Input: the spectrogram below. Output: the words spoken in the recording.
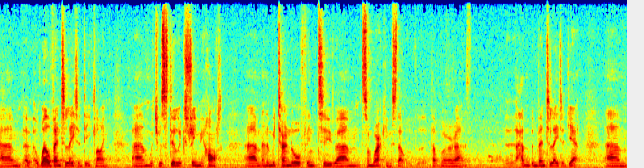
um, a, a well ventilated decline um, which was still extremely hot. Um, and then we turned off into um, some workings that that were uh, hadn't been ventilated yet. Um,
